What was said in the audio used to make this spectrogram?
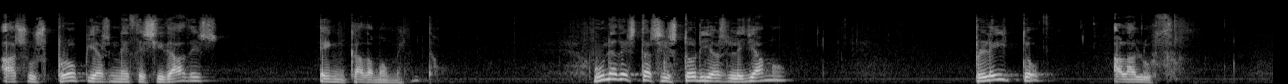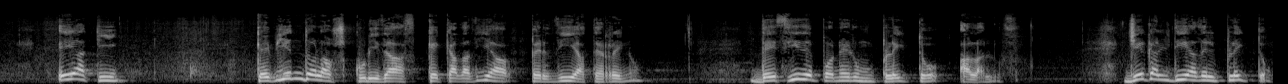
a sus propias necesidades en cada momento. Una de estas historias le llamo pleito a la luz. He aquí que viendo la oscuridad que cada día perdía terreno, decide poner un pleito a la luz. Llega el día del pleito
